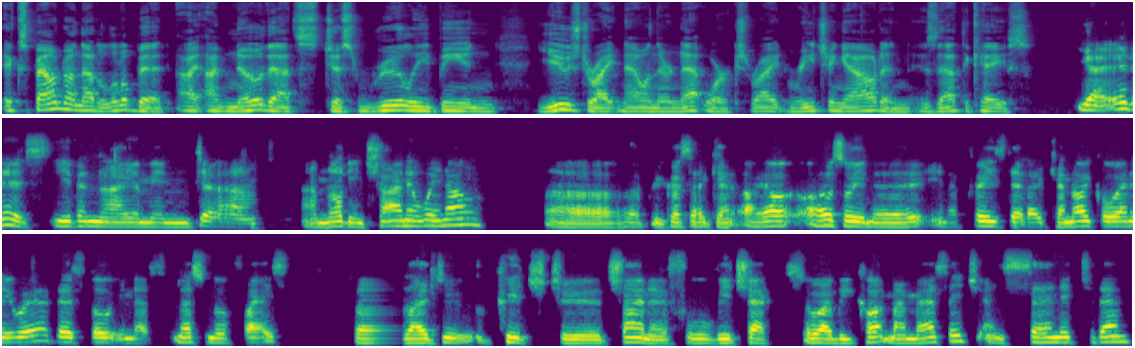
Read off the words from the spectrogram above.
expound on that a little bit? I, I know that's just really being used right now in their networks, right? And reaching out. And is that the case? Yeah, it is. Even I am in. Uh, I'm not in China right now uh, because I can. I also in a in a place that I cannot go anywhere. There's no international flights, but I do pitch to China through WeChat. So I record my message and send it to them,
